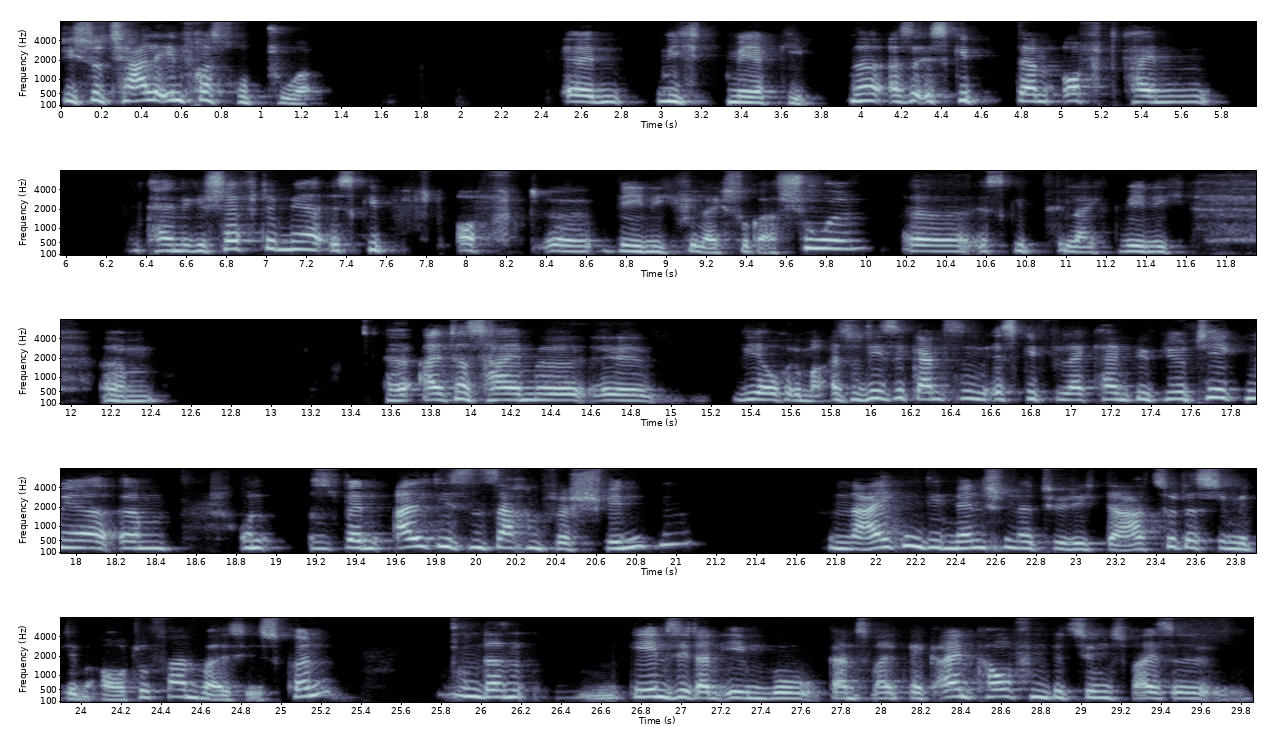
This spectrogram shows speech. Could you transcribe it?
die soziale Infrastruktur äh, nicht mehr gibt. Ne? Also es gibt dann oft kein, keine Geschäfte mehr, es gibt oft äh, wenig, vielleicht sogar Schulen, äh, es gibt vielleicht wenig ähm, äh, Altersheime, äh, wie auch immer. Also diese ganzen, es gibt vielleicht keine Bibliothek mehr. Ähm, und wenn all diese Sachen verschwinden, neigen die Menschen natürlich dazu, dass sie mit dem Auto fahren, weil sie es können. Und dann gehen sie dann irgendwo ganz weit weg einkaufen, beziehungsweise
